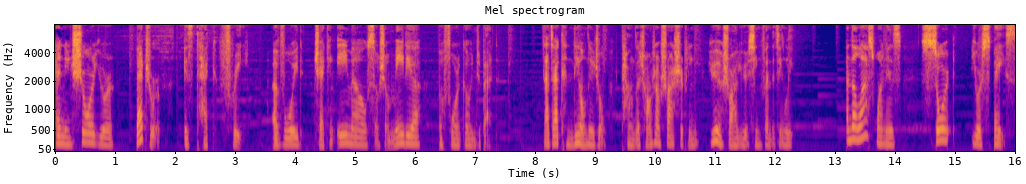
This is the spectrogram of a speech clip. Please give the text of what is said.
And ensure your bedroom is tech free. Avoid checking email, social media before going to bed. 大家肯定有那种躺在床上刷视频越刷越兴奋的经历。and the last one is sort your space.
